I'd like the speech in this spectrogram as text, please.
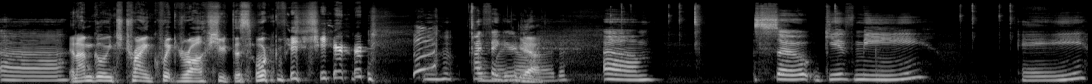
and I'm going to try and quick draw shoot this orc fish here. I figured. Yeah. Um, so give me a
